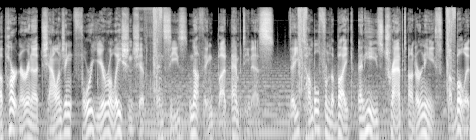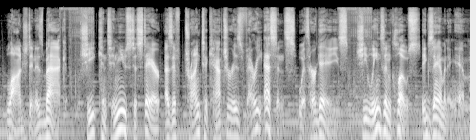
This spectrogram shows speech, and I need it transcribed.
a partner in a challenging four-year relationship, and sees nothing but emptiness. They tumble from the bike and he's trapped underneath, a bullet lodged in his back. She continues to stare as if trying to capture his very essence with her gaze. She leans in close, examining him.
